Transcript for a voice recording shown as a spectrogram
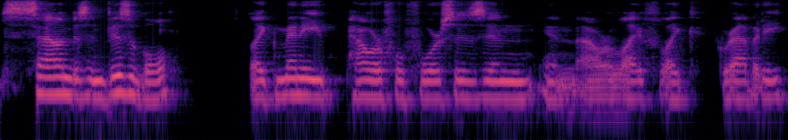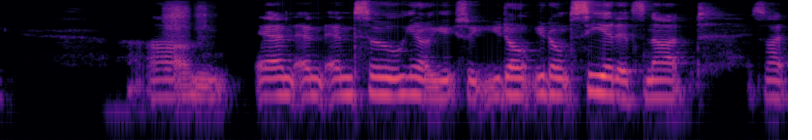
sound is invisible, like many powerful forces in in our life, like gravity. Um, and and and so you know, you so you don't you don't see it. It's not it's not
